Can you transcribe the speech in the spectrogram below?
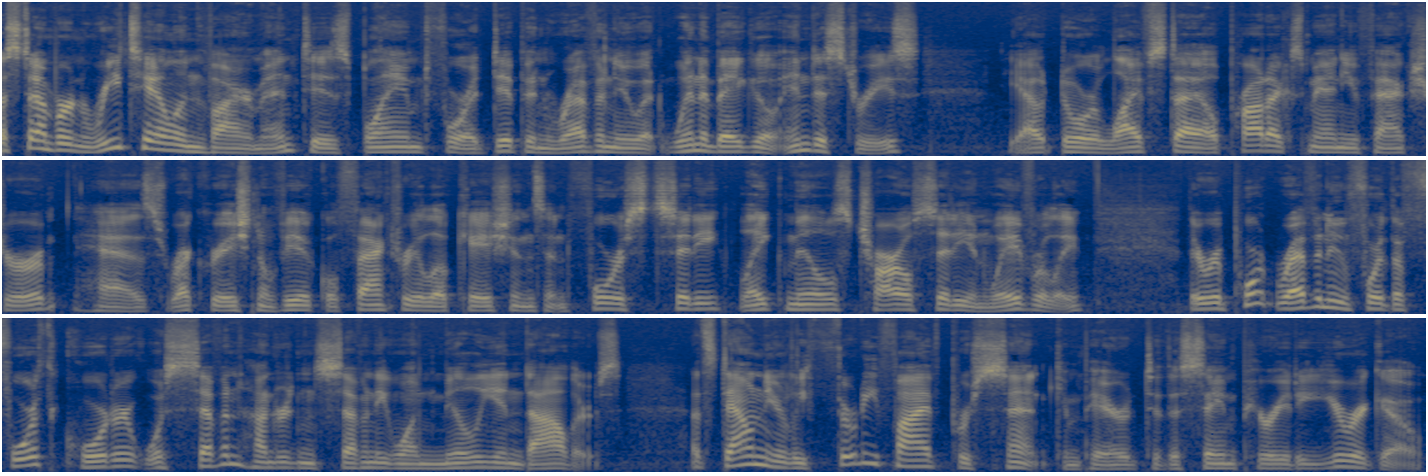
A stubborn retail environment is blamed for a dip in revenue at Winnebago Industries. The outdoor lifestyle products manufacturer has recreational vehicle factory locations in Forest City, Lake Mills, Charles City, and Waverly. The report revenue for the fourth quarter was $771 million. That's down nearly 35% compared to the same period a year ago.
